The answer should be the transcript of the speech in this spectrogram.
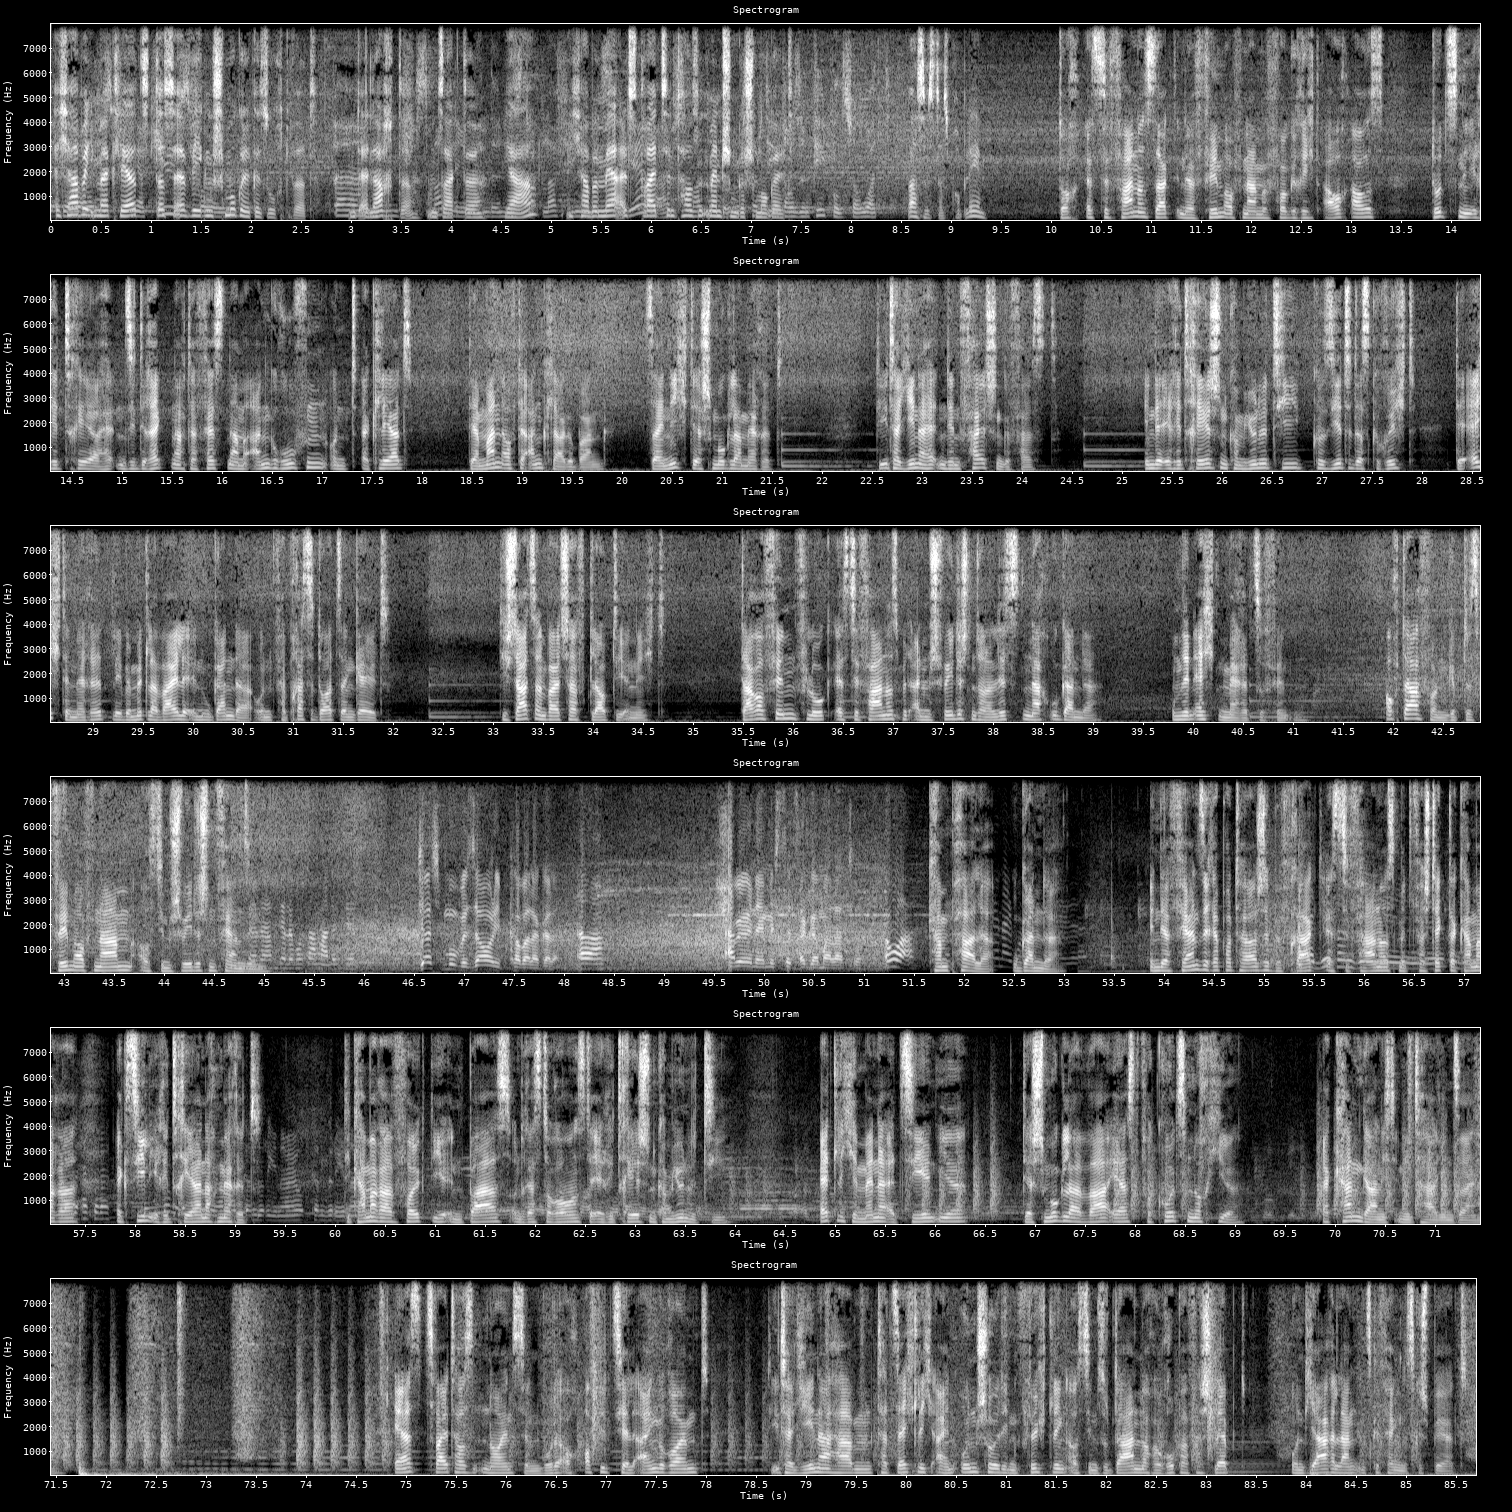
Ich habe ihm erklärt, dass er wegen Schmuggel gesucht wird. Und er lachte und sagte, ja, ich habe mehr als 13.000 Menschen geschmuggelt. Was ist das Problem? Doch Estefanos sagt in der Filmaufnahme vor Gericht auch aus, Dutzende Eritreer hätten sie direkt nach der Festnahme angerufen und erklärt, der Mann auf der Anklagebank sei nicht der Schmuggler Merit. Die Italiener hätten den Falschen gefasst. In der eritreischen Community kursierte das Gerücht, der echte Merit lebe mittlerweile in Uganda und verprasse dort sein Geld. Die Staatsanwaltschaft glaubte ihr nicht. Daraufhin flog Estefanos mit einem schwedischen Journalisten nach Uganda, um den echten Merit zu finden. Auch davon gibt es Filmaufnahmen aus dem schwedischen Fernsehen. Kampala, Uganda. In der Fernsehreportage befragt Estefanos mit versteckter Kamera Exil-Eritreer nach Merit. Die Kamera folgt ihr in Bars und Restaurants der eritreischen Community. Etliche Männer erzählen ihr, der Schmuggler war erst vor kurzem noch hier. Er kann gar nicht in Italien sein. Erst 2019 wurde auch offiziell eingeräumt, die Italiener haben tatsächlich einen unschuldigen Flüchtling aus dem Sudan nach Europa verschleppt und jahrelang ins Gefängnis gesperrt.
